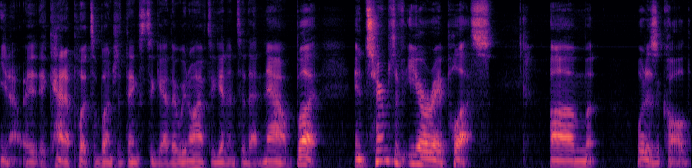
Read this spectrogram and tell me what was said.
you know, it, it kind of puts a bunch of things together. We don't have to get into that now. But in terms of ERA plus, um, what is it called?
